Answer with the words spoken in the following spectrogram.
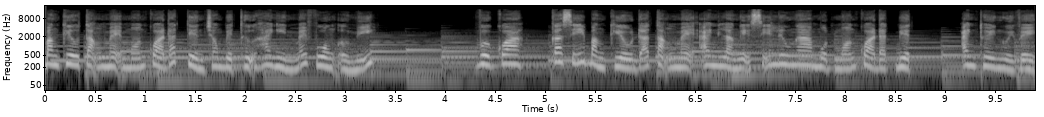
Bằng Kiều tặng mẹ món quà đắt tiền trong biệt thự 2.000 m2 ở Mỹ. Vừa qua, ca sĩ Bằng Kiều đã tặng mẹ anh là nghệ sĩ Lưu Nga một món quà đặc biệt. Anh thuê người về.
